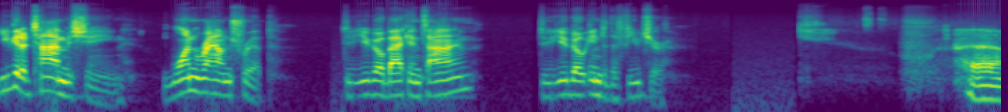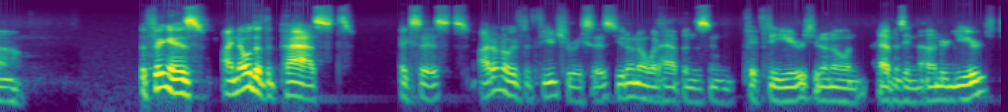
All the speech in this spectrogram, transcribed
You get a time machine, one round trip. Do you go back in time? Do you go into the future? Uh, the thing is, I know that the past exists. I don't know if the future exists. You don't know what happens in 50 years. You don't know what happens in 100 years.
